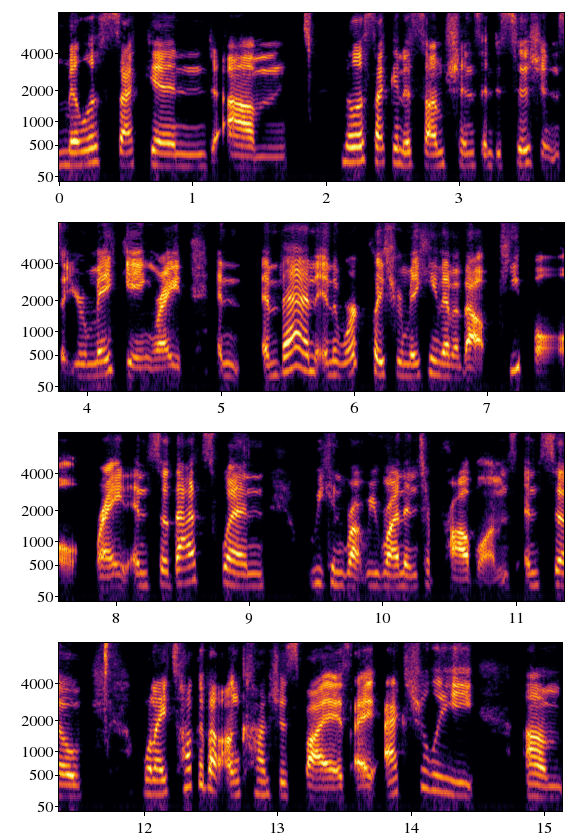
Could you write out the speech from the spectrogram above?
millisecond um, millisecond assumptions and decisions that you're making right? And and then in the workplace you're making them about people right? And so that's when we can run we run into problems. And so when i talk about unconscious bias i actually um,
